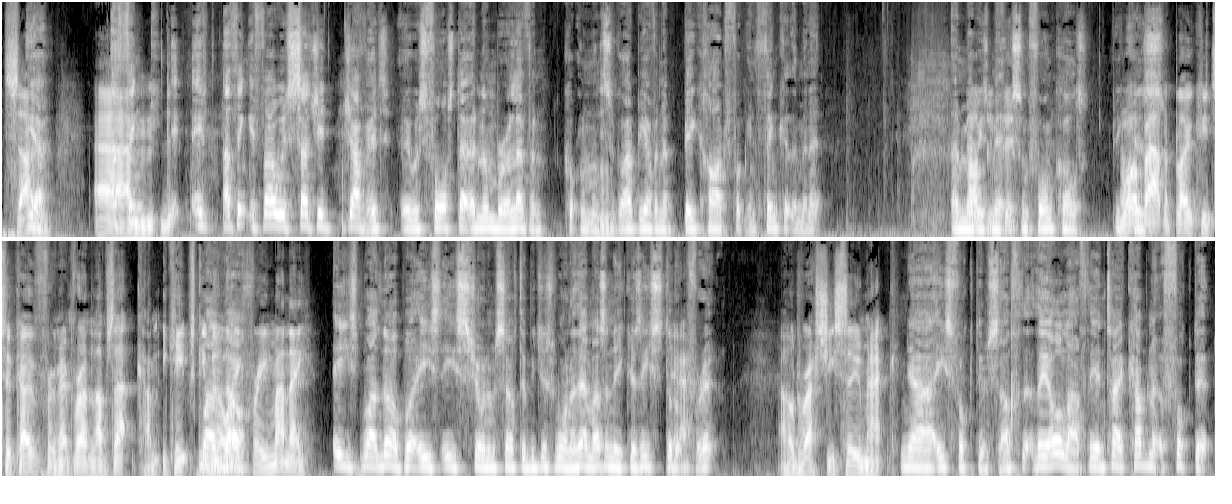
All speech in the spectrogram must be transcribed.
So, Yeah. I um, think if, I think if I was Sajid Javid, who was forced out of number 11 a couple of months Hmm. ago, I'd be having a big, hard fucking think at the minute. And maybe he's I'll making some phone calls. what about the bloke who took over for him? Everyone loves that cunt. He keeps giving Well, away free money. He's, well, no, but he's, he's shown himself to be just one of them, hasn't he? Because he stood Yeah. up for it. Old Rishi Sunak. Yeah, he's fucked himself. They- They all have. The entire cabinet have fucked it.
